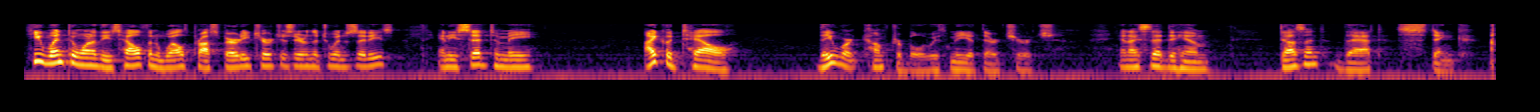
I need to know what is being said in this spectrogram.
He went to one of these health and wealth prosperity churches here in the Twin Cities, and he said to me, I could tell they weren't comfortable with me at their church. And I said to him, Doesn't that stink?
